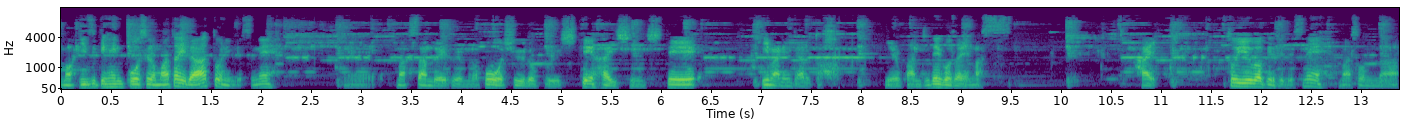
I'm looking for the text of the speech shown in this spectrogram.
ー、まあ、日付変更性をまたいだ後にですね、えー、まあ、スタンド FM の方を収録して配信して、今に至るという感じでございます。はい。というわけでですね、まあそんな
